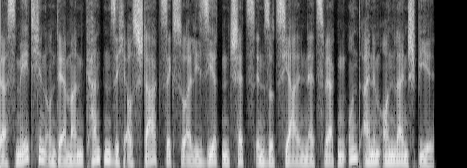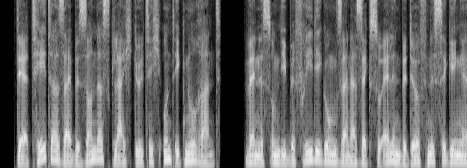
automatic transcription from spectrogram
Das Mädchen und der Mann kannten sich aus stark sexualisierten Chats in sozialen Netzwerken und einem Online-Spiel. Der Täter sei besonders gleichgültig und ignorant. Wenn es um die Befriedigung seiner sexuellen Bedürfnisse ginge,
